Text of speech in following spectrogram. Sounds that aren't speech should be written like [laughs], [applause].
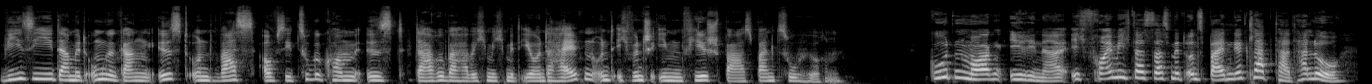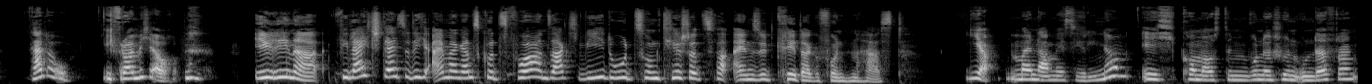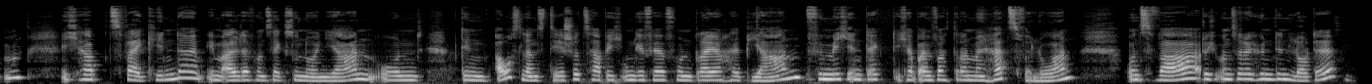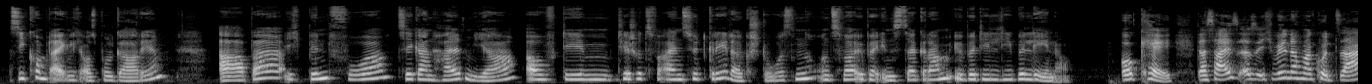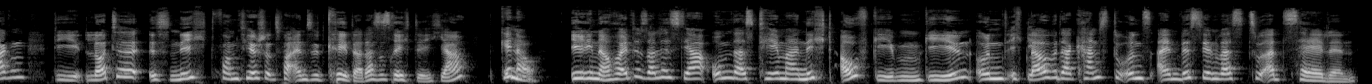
Wie sie damit umgegangen ist und was auf sie zugekommen ist, darüber habe ich mich mit ihr unterhalten und ich wünsche Ihnen viel Spaß beim Zuhören. Guten Morgen, Irina. Ich freue mich, dass das mit uns beiden geklappt hat. Hallo. Hallo. Ich freue mich auch. [laughs] Irina, vielleicht stellst du dich einmal ganz kurz vor und sagst, wie du zum Tierschutzverein Südkreta gefunden hast. Ja, mein Name ist Irina. Ich komme aus dem wunderschönen Unterfranken. Ich habe zwei Kinder im Alter von sechs und neun Jahren und den Auslandstierschutz habe ich ungefähr von dreieinhalb Jahren für mich entdeckt. Ich habe einfach dran mein Herz verloren. Und zwar durch unsere Hündin Lotte. Sie kommt eigentlich aus Bulgarien. Aber ich bin vor circa einem halben Jahr auf dem Tierschutzverein Südgreda gestoßen und zwar über Instagram über die liebe Lena. Okay, das heißt also, ich will noch mal kurz sagen, die Lotte ist nicht vom Tierschutzverein Südkreta, das ist richtig, ja? Genau. Irina, heute soll es ja um das Thema nicht aufgeben gehen und ich glaube, da kannst du uns ein bisschen was zu erzählen.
